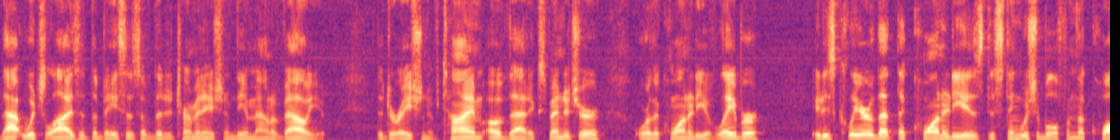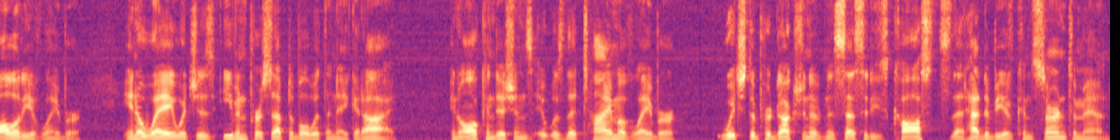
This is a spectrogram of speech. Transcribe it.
that which lies at the basis of the determination of the amount of value, the duration of time of that expenditure, or the quantity of labor, it is clear that the quantity is distinguishable from the quality of labor in a way which is even perceptible with the naked eye. In all conditions, it was the time of labor which the production of necessities costs that had to be of concern to man,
